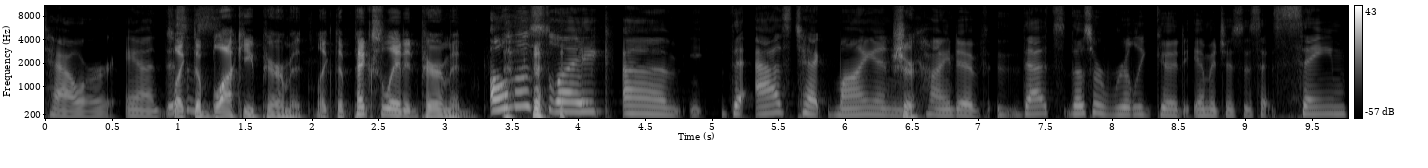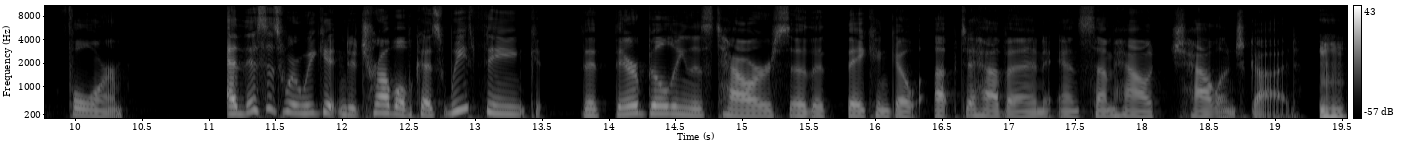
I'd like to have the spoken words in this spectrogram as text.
tower. And It's this like the blocky pyramid, like the pixelated pyramid. almost like um the Aztec Mayan Sure. kind of that's those are really good images. It's that same form. And this is where we get into trouble because we think that they're building this tower so that they can go up to heaven and somehow challenge God. Mhm.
